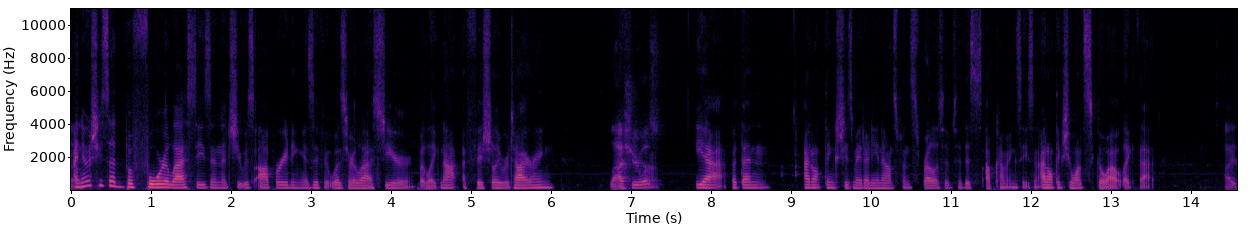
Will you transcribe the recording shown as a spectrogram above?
I know she said before last season that she was operating as if it was her last year, but like not officially retiring. last year was. Yeah, but then I don't think she's made any announcements relative to this upcoming season. I don't think she wants to go out like that. I,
